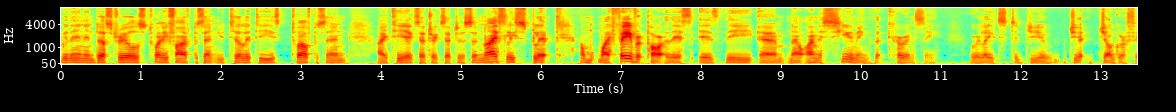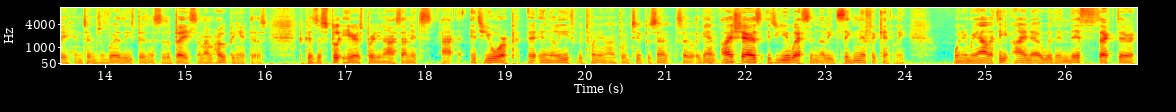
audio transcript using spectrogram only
within industrials, 25% utilities, 12% IT, etc., etc. So nicely split. And my favorite part of this is the um, now I'm assuming that currency relates to ge geography in terms of where these businesses are based, and I'm hoping it does, because the split here is pretty nice, and it's uh, it's Europe in the lead with 29.2%. So again, iShares is US in the lead significantly, when in reality, I know within this sector,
